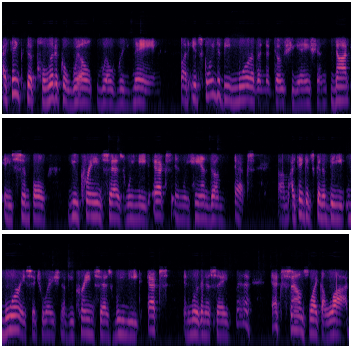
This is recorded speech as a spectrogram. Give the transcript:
I think the political will will remain, but it's going to be more of a negotiation, not a simple Ukraine says we need X and we hand them X. Um, I think it's going to be more a situation of Ukraine says we need X, and we're going to say eh, X sounds like a lot.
